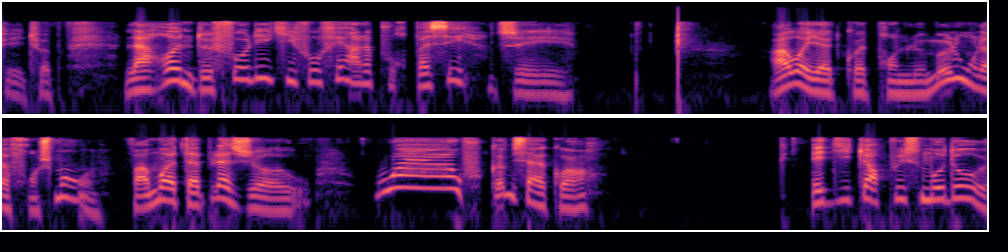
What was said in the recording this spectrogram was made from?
Tu vois, la run de folie qu'il faut faire là pour passer, c'est. Ah ouais, il y a de quoi te prendre le melon là, franchement. Enfin, moi à ta place, je. Waouh! Comme ça quoi. Éditeur plus modo.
